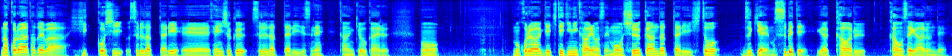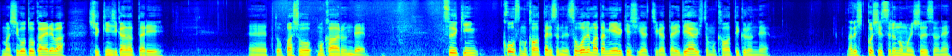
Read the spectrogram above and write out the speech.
まあこれは例えば引っ越しするだったり、えー、転職するだったりですね。環境を変える。もう、もうこれは劇的に変わりますね。もう習慣だったり人付き合いも全てが変わる可能性があるんで、まあ仕事を変えれば出勤時間だったり、えー、っと場所も変わるんで、通勤コースも変わったりするんで、そこでまた見える景色が違ったり、出会う人も変わってくるんで、また引っ越しするのも一緒ですよね。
